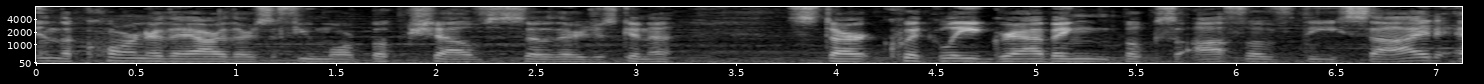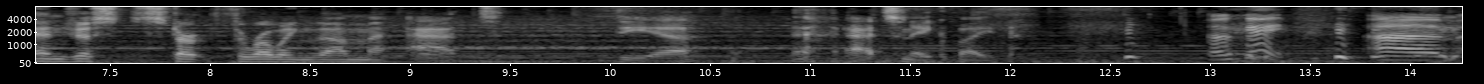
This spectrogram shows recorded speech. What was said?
in the corner they are, there's a few more bookshelves, so they're just gonna start quickly grabbing books off of the side and just start throwing them at the uh, at Snakebite. Okay. um,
